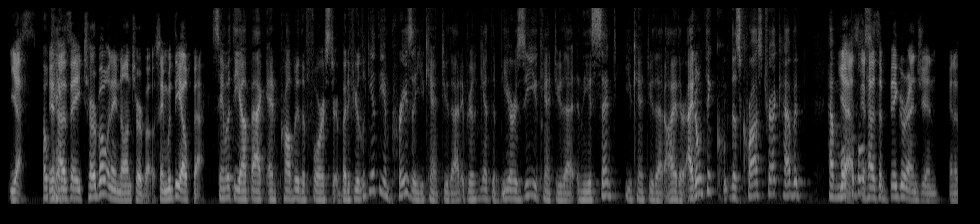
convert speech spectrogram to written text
Yes, Okay. it has a turbo and a non-turbo. Same with the Outback. Same with the Outback and probably the Forester. But if you're looking at the Impreza, you can't do that. If you're looking at the BRZ, you can't do that. And the Ascent, you can't do that either. I don't think does Crosstrek have it have Yes, it has a bigger engine and a,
